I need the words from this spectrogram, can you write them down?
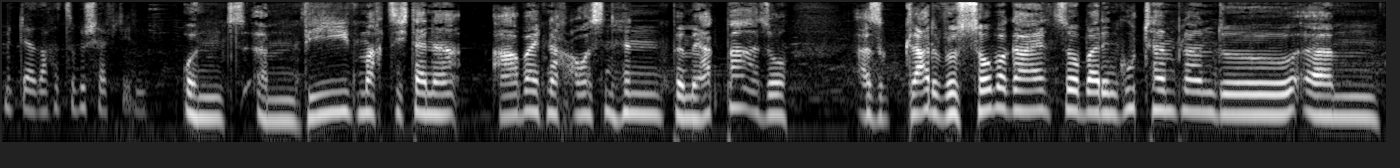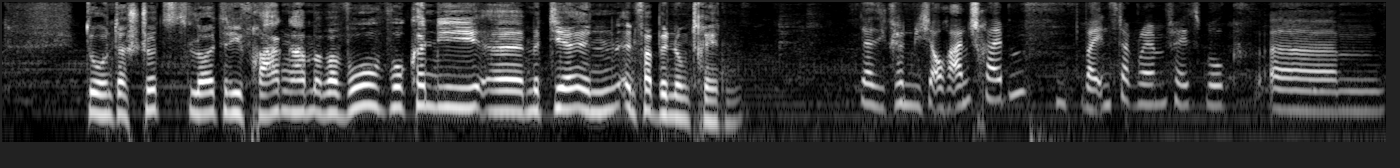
mit der Sache zu beschäftigen. Und ähm, wie macht sich deine Arbeit nach außen hin bemerkbar? Also, also klar, du wirst Sober Guide so bei den Guttemplern, du ähm, du unterstützt Leute, die Fragen haben, aber wo, wo können die äh, mit dir in, in Verbindung treten? Ja, Sie können mich auch anschreiben bei Instagram, Facebook ähm,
